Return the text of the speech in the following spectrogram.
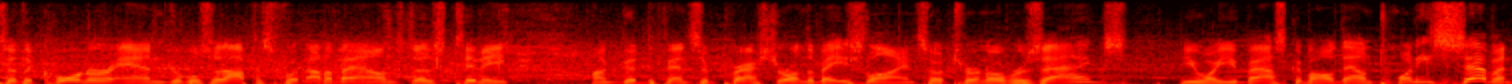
to the corner and dribbles it off his foot out of bounds. Does Timme on good defensive pressure on the baseline. So turnover Zags. BYU basketball down 27.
